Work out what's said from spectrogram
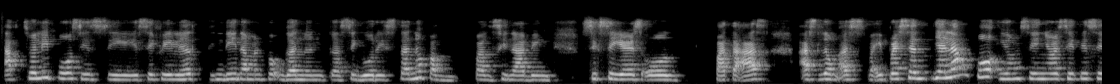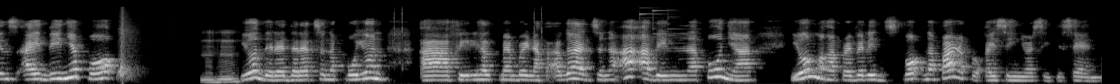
Actually po si si si PhilHealth hindi naman po ganun kasigurista no pag pag sinabing 60 years old pataas as long as mai-present niya lang po yung senior citizens ID niya po Mhm. yun, dire-diretso na po yun. Ah, PhilHealth member na kaagad. So, naa-avail na po niya yung mga privilege po na para po kay senior citizen.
